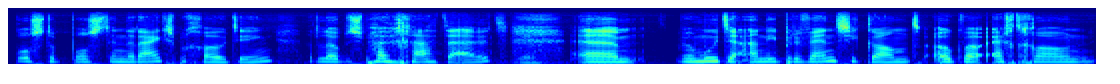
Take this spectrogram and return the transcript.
kostenpost in de rijksbegroting. Dat loopt de spuigaten uit. Ja. Um, we moeten aan die preventiekant ook wel echt gewoon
